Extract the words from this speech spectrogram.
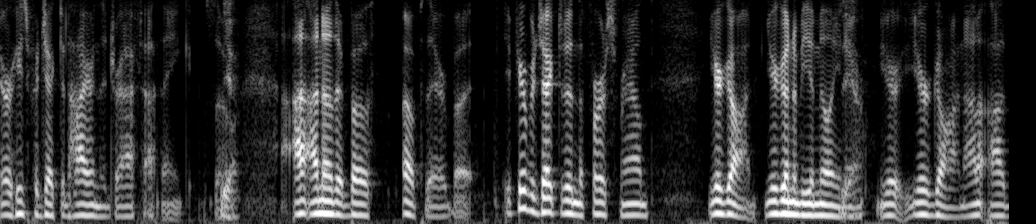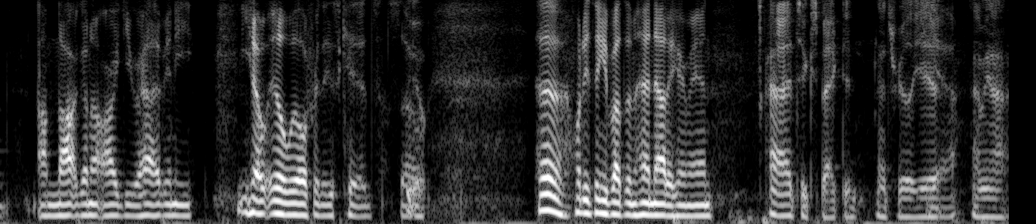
or he's projected higher in the draft. I think so. Yeah. I, I know they're both up there, but if you're projected in the first round, you're gone. You're going to be a millionaire. Yeah. You're you're gone. I, I I'm not going to argue or have any you know ill will for these kids. So, uh, what do you think about them heading out of here, man? Uh, it's expected. That's really it. Yeah. I mean, I,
